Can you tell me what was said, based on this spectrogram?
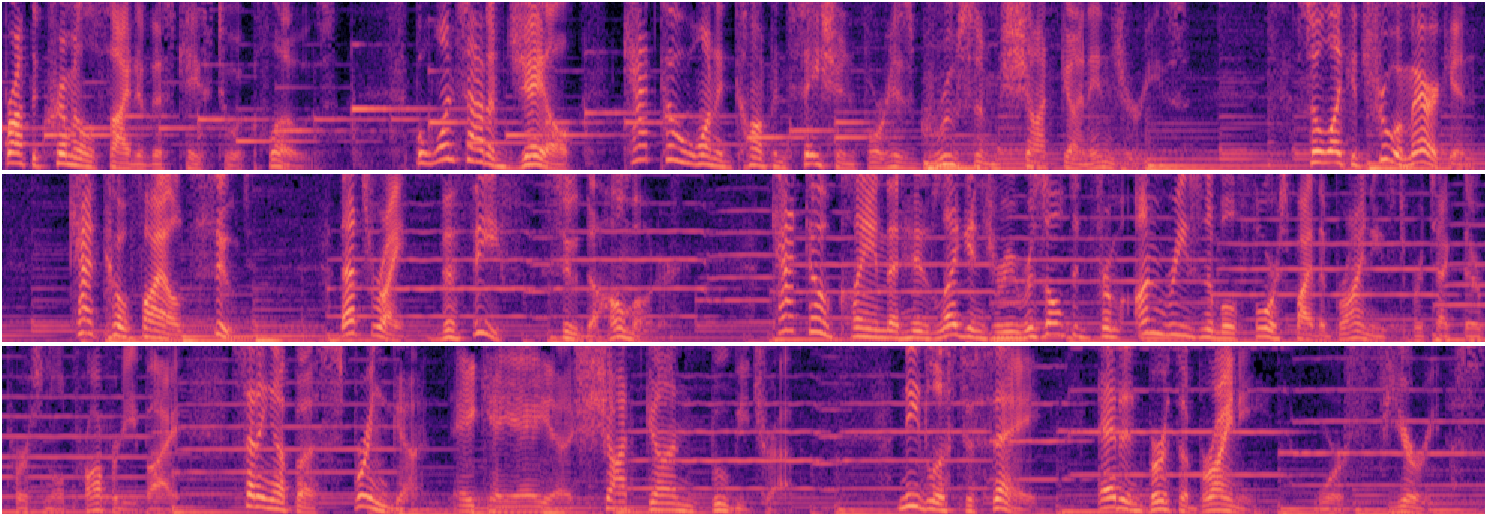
brought the criminal side of this case to a close. But once out of jail, Katko wanted compensation for his gruesome shotgun injuries. So, like a true American, Katko filed suit. That's right, the thief sued the homeowner. Katko claimed that his leg injury resulted from unreasonable force by the Brineys to protect their personal property by setting up a spring gun, aka a shotgun booby trap. Needless to say, Ed and Bertha Briney were furious.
